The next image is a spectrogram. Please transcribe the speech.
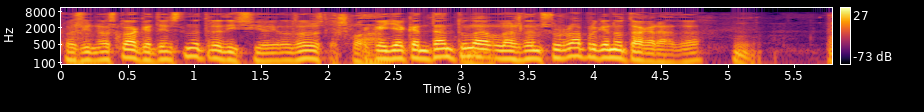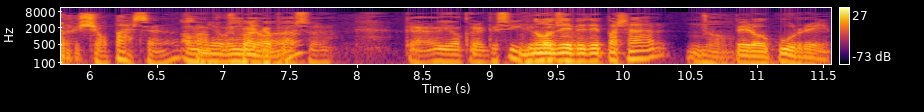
Però si no, és clar que tens una tradició i aleshores Esclar. aquella cantant tu la- l'has d'ensorrar perquè no t'agrada. Però això passa, Home, senyor que Vinyó, eh? passa. Que jo crec que sí que no passa. debe de pasar, No. pero ocurre.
